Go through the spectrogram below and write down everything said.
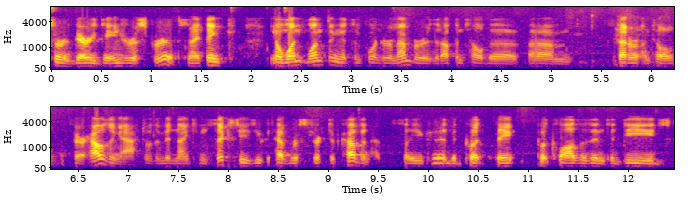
sort of very dangerous groups. And I think, you know, one one thing that's important to remember is that up until the um, federal until the Fair Housing Act of the mid 1960s, you could have restrictive covenants. So you could put th- put clauses into deeds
